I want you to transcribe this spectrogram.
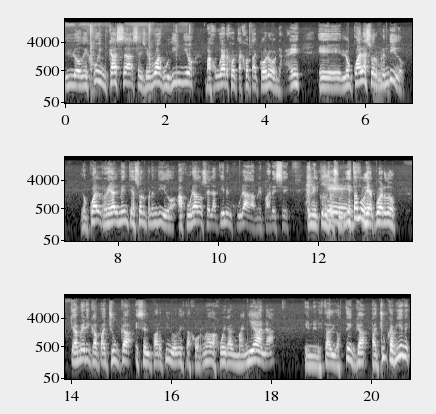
lo dejó en casa, se llevó a Gudiño, va a jugar JJ Corona, ¿eh? Eh, lo cual ha sorprendido, lo cual realmente ha sorprendido. A jurado se la tienen jurada, me parece, en el Cruz Sí, Azul. Y estamos sí. de acuerdo que América Pachuca es el partido de esta jornada, juegan mañana en el Estadio Azteca. Pachuca viene,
